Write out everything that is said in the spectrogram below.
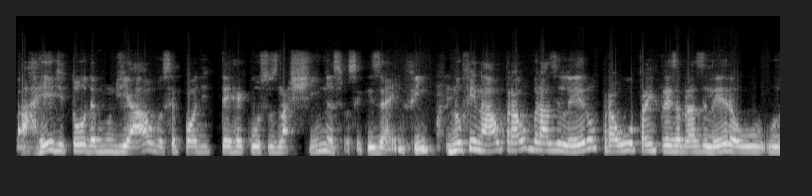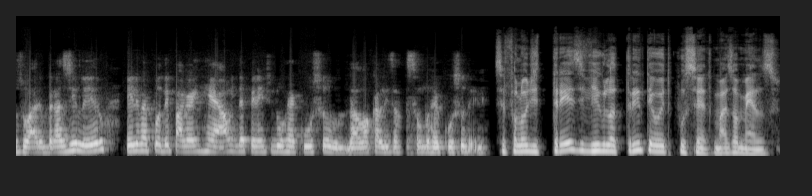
a rede toda é mundial, você pode ter recursos na China, se você quiser, enfim. No final, para o brasileiro, para a empresa brasileira, o, usuário brasileiro, ele vai poder pagar em real, independente do recurso, da localização do recurso dele. Você falou de 13,38%, mais ou menos,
